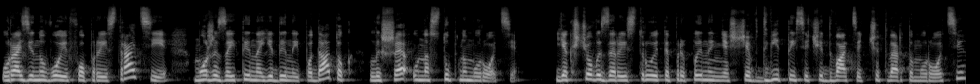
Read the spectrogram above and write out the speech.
у разі нової ФОП-реєстрації може зайти на єдиний податок лише у наступному році. Якщо ви зареєструєте припинення ще в 2024 році,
